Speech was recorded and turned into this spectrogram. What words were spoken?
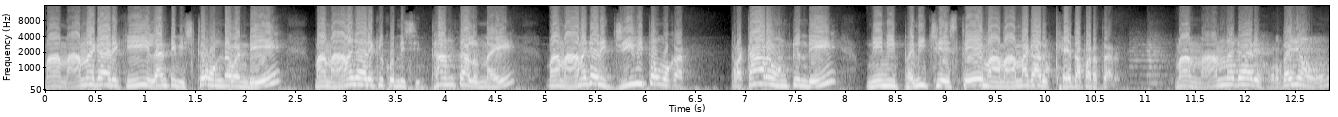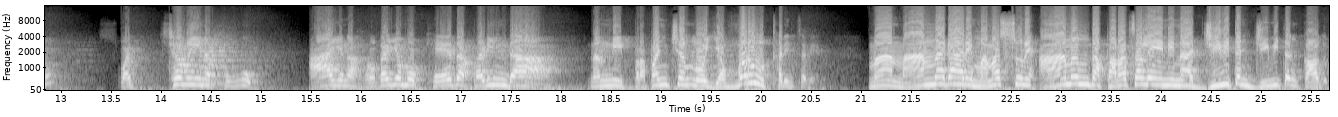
మా నాన్నగారికి ఇలాంటివి ఇష్టం ఉండవండి. మా నాన్నగారికి కొన్ని సిద్ధాంతాలు ఉన్నాయి. మా నాన్నగారి జీవితం ఒక ప్రకారం ఉంటుంది. నేను ఈ పని చేస్తే మా నాన్నగారు ఖేదపడతారు. మా నాన్నగారి హృదయం స్వచ్ఛమైన పువ్వు. ఆయన హృదయము ఖేద పడిందా నన్ను ఈ ప్రపంచంలో ఎవ్వరూ ఉద్ధరించలేరు. మా నాన్నగారి మనస్సుని ఆనందపరచలేని నా జీవితం జీవితం కాదు.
